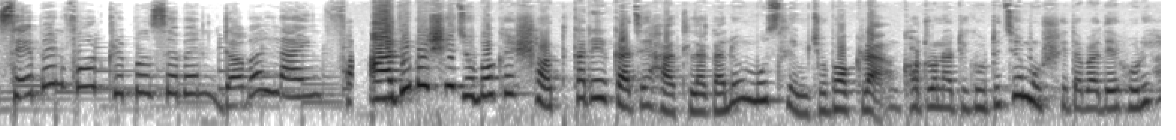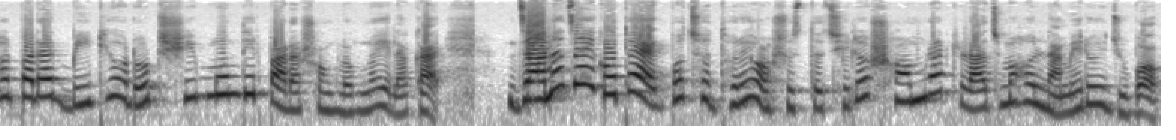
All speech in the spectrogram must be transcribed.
seven four triple seven double nine আদিবাসী যুবকের সৎকারের কাজে হাত লাগালো মুসলিম যুবকরা। ঘটনাটি ঘটেছে মুর্শিদাবাদের হরিহরপাড়ার বিটিও রোড শিব মন্দির পাড়া সংলগ্ন এলাকায়। জানা যায়, গত এক বছর ধরে অসুস্থ ছিল সম্রাট রাজমহল নামের ওই যুবক।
